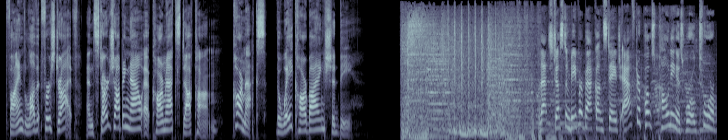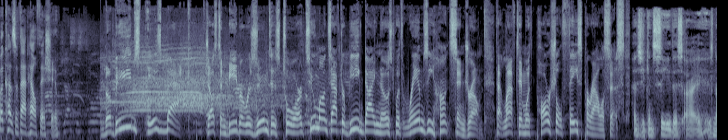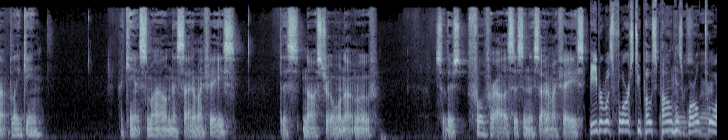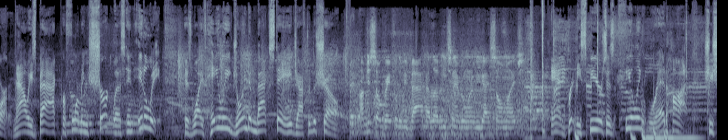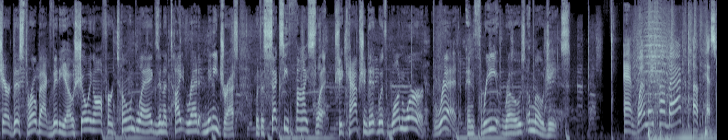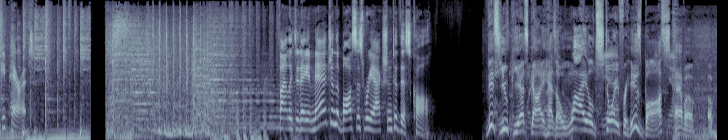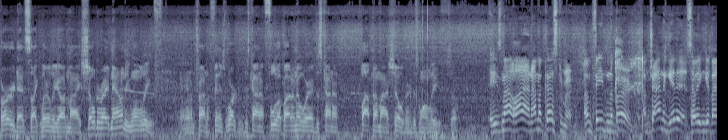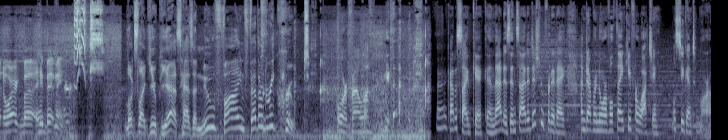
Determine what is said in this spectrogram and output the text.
Find love at first drive and start shopping now at CarMax.com. CarMax, the way car buying should be. That's Justin Bieber back on stage after postponing his world tour because of that health issue. The Biebs is back. Justin Bieber resumed his tour two months after being diagnosed with Ramsay Hunt syndrome that left him with partial face paralysis. As you can see, this eye is not blinking. I can't smile on this side of my face. This nostril will not move. So there's full paralysis in this side of my face. Bieber was forced to postpone his world tour. Now he's back performing shirtless in Italy. His wife Hailey joined him backstage after the show. I'm just so grateful to be back. I love each and every one of you guys so much. And Britney Spears is feeling red hot. She shared this throwback video showing off her toned legs in a tight red mini dress with a sexy thigh slit. She captioned it with one word, red, and three rose emojis. And when we come back, a pesky parrot. Finally, today, imagine the boss's reaction to this call. This UPS guy has a wild story for his boss. I have a, a bird that's like literally on my shoulder right now and he won't leave. And I'm trying to finish working. Just kind of flew up out of nowhere and just kind of plopped on my shoulder and just won't leave. So He's not lying. I'm a customer. I'm feeding the bird. I'm trying to get it so he can get back to work, but he bit me. Looks like UPS has a new fine feathered recruit. Poor fella. I got a sidekick, and that is Inside Edition for today. I'm Deborah Norville. Thank you for watching. We'll see you again tomorrow.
